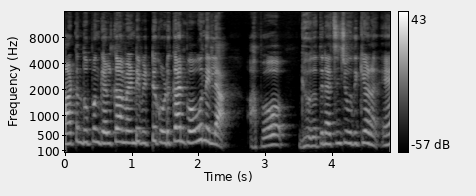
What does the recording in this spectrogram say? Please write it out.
ആട്ടും തുപ്പും കേൾക്കാൻ വേണ്ടി വിട്ടു കൊടുക്കാൻ പോകുന്നില്ല. അപ്പോൾ ഗൗതത്തിന് അച്ഛൻ ചോദിക്കുകയാണ് ഏ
